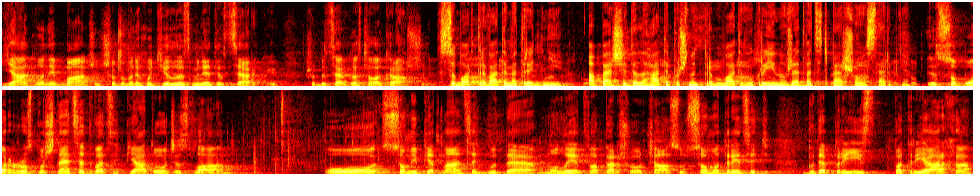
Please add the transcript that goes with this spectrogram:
Як вони бачать, що би вони хотіли змінити в церкві, щоб церква стала кращою. Собор триватиме три дні, а перші делегати почнуть прибувати в Україну вже 21 серпня. Собор розпочнеться 25 числа. О 7.15 буде молитва першого часу, в 7.30 буде приїзд патріарха.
